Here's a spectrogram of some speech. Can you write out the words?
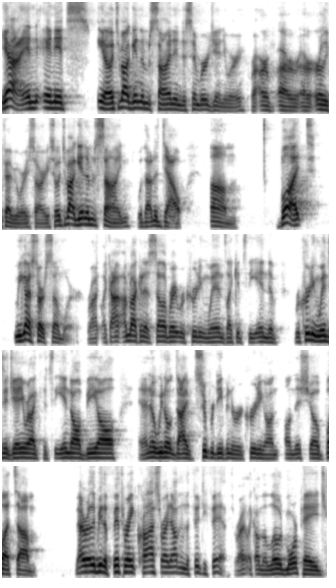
Yeah, and and it's you know it's about getting them to sign in December, January, or, or, or early February. Sorry, so it's about getting them to sign without a doubt. Um, but we got to start somewhere, right? Like I, am not going to celebrate recruiting wins like it's the end of recruiting wins in January, like it's the end all be all. And I know we don't dive super deep into recruiting on on this show, but um, I'd rather be the fifth ranked class right now than the 55th, right? Like on the load more page,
